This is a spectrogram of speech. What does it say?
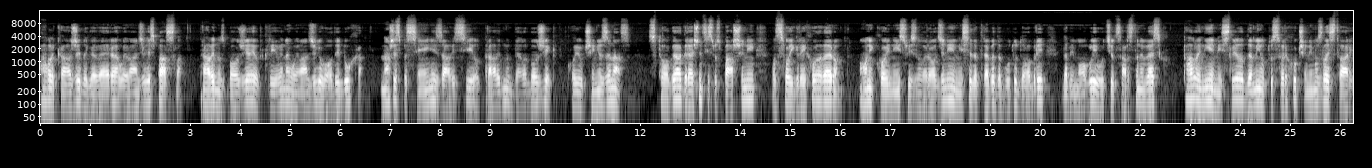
Pavle kaže da ga vera u evanđelje spasla. Pravednost Božja je otkrivena u evanđelju vode i duha. Naše spasenje zavisi od pravednog dela Božijeg, koji je učinio za nas. Stoga grešnici su spašeni od svojih grehova verom. Oni koji nisu iznova rođeni misle da treba da budu dobri da bi mogli ući u carstvo nebesko. Pavle nije mislio da mi u tu svrhu činimo zle stvari,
